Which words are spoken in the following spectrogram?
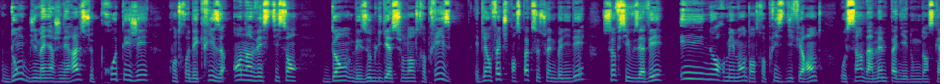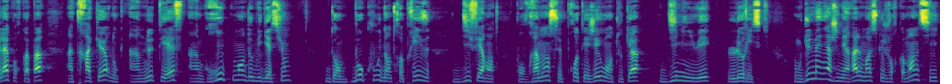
Donc, d'une manière générale, se protéger contre des crises en investissant dans des obligations d'entreprise, eh bien en fait, je ne pense pas que ce soit une bonne idée, sauf si vous avez énormément d'entreprises différentes au sein d'un même panier. Donc dans ce cas-là, pourquoi pas un tracker, donc un ETF, un groupement d'obligations dans beaucoup d'entreprises différentes pour vraiment se protéger ou en tout cas diminuer le risque. Donc d'une manière générale, moi ce que je vous recommande si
